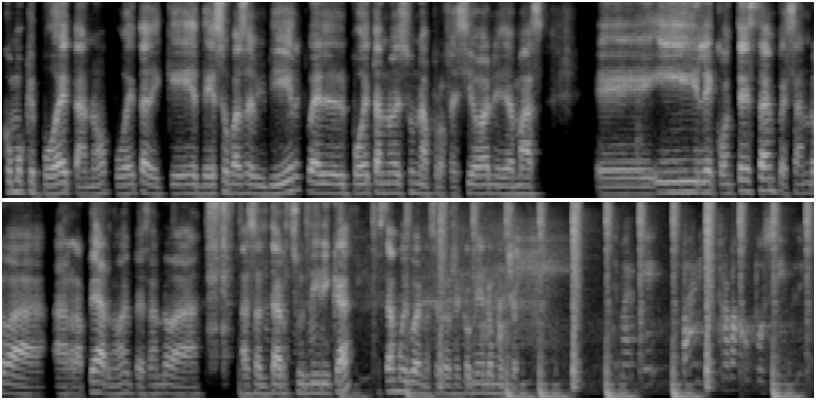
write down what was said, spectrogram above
¿cómo que poeta, no? ¿Poeta de qué? ¿De eso vas a vivir? El poeta no es una profesión y demás. Eh, y le contesta empezando a, a rapear, ¿no? Empezando a, a, saltar su lírica. Está muy bueno, se los recomiendo mucho. Te marqué varios trabajos posibles.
